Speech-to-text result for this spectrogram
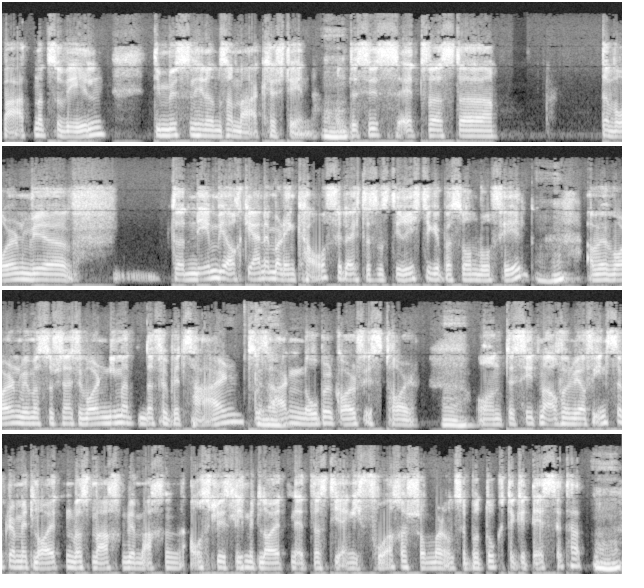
Partner zu wählen, die müssen in unserer Marke stehen. Mhm. Und das ist etwas da, da wollen wir, da nehmen wir auch gerne mal in Kauf, vielleicht, dass uns die richtige Person wo fehlt. Mhm. Aber wir wollen, wie man so schnell heißt, wir wollen niemanden dafür bezahlen, zu genau. sagen, Noble Golf ist toll. Mhm. Und das sieht man auch, wenn wir auf Instagram mit Leuten was machen. Wir machen ausschließlich mit Leuten etwas, die eigentlich vorher schon mal unsere Produkte getestet hatten mhm.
